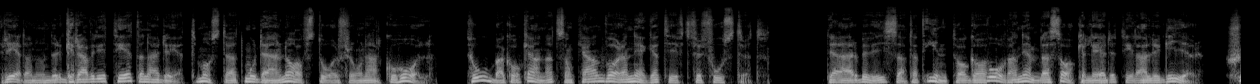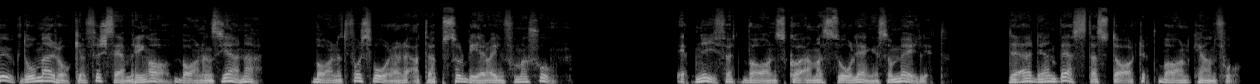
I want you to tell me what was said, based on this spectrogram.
Redan under graviditeten är det ett måste att modern avstår från alkohol, tobak och annat som kan vara negativt för fostret. Det är bevisat att intag av ovan nämnda saker leder till allergier, sjukdomar och en försämring av barnens hjärna. Barnet får svårare att absorbera information. Ett nyfött barn ska ammas så länge som möjligt. Det är den bästa start ett barn kan få.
